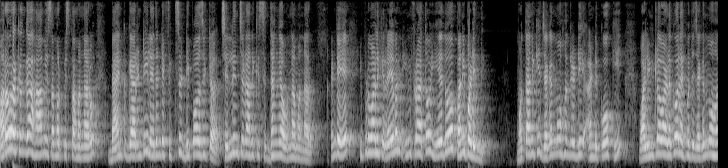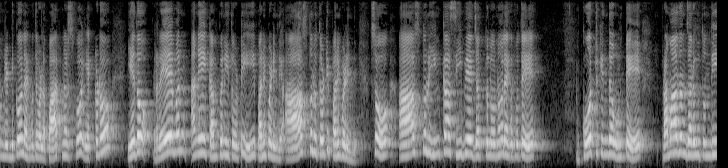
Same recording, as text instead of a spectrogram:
మరో రకంగా హామీ సమర్పిస్తామన్నారు. బ్యాంకు గ్యారంటీ లేదంటే ఫిక్స్డ్ డిపాజిట్ చెల్లించడానికి సిద్ధంగా ఉన్నామన్నారు. అంటే ఇప్పుడు వాళ్ళకి రేవన్ ఇన్ఫ్రాతో ఏదో పని పడింది. మొత్తానికి జగన్మోహన్ రెడ్డి అండ్ కోకి వాళ్ళ ఇంట్లో వాళ్ళకో లేకపోతే జగన్మోహన్ రెడ్డికో లేకపోతే వాళ్ళ పార్ట్నర్స్కో ఎక్కడో ఏదో రేవన్ అనే కంపెనీతోటి పనిపడింది. ఆ ఆస్తులతోటి పనిపడింది. సో ఆ ఆస్తులు ఇంకా సిబిఐ జప్తులోనో లేకపోతే కోర్టు కింద ఉంటే ప్రమాదం జరుగుతుంది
